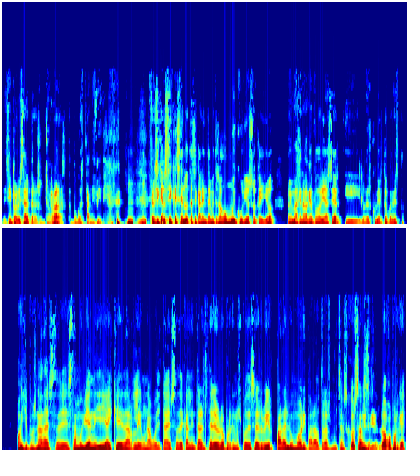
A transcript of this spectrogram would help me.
es improvisar, pero son chorradas, tampoco es tan difícil. pero sí que, sí que se nota ese calentamiento, es algo muy curioso que yo no imaginaba que podría ser y lo he descubierto con esto. Oye, pues nada, está muy bien y hay que darle una vuelta a eso de calentar el cerebro porque nos puede servir para el humor y para otras muchas cosas, desde luego, porque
